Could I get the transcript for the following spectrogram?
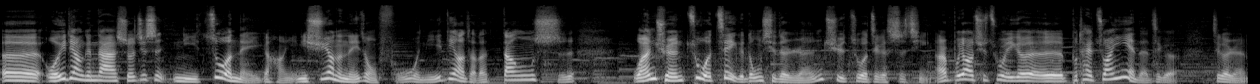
呃，我一定要跟大家说，就是你做哪一个行业，你需要的哪种服务，你一定要找到当时完全做这个东西的人去做这个事情，而不要去做一个呃不太专业的这个这个人。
